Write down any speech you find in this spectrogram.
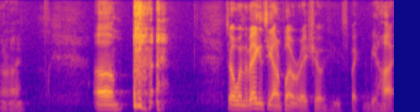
All right? Um, so when the vacancy unemployment ratio you expect to be high.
